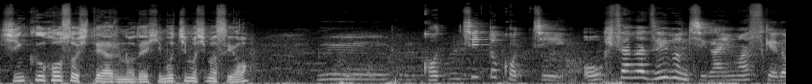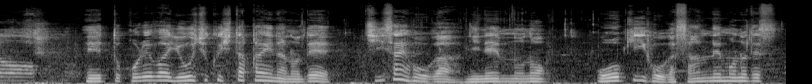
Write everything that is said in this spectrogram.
真空包装してあるので日持ちもしますよ。うーんこっちとこっち大きさが随分違いますけどえっ、と、これは養殖した貝なので、小さい方が2年もの、大きい方が3年ものです。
